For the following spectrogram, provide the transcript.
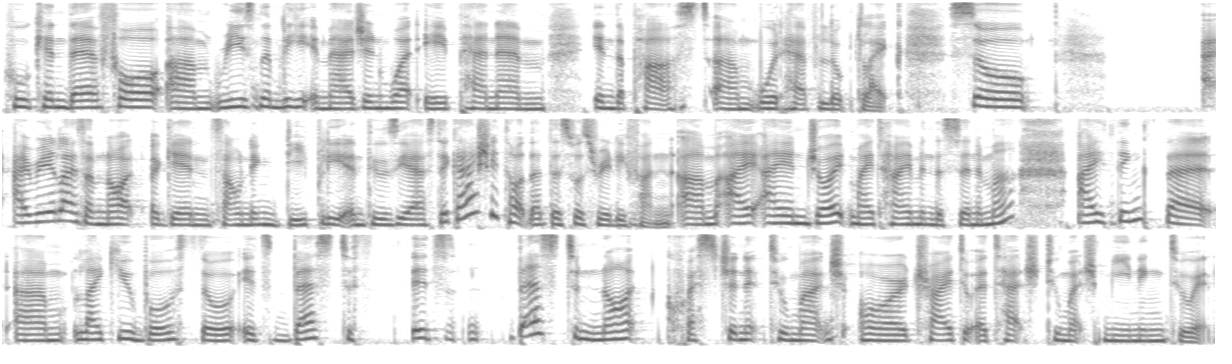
who can therefore um, reasonably imagine what a panem in the past um, would have looked like so I realize I'm not again sounding deeply enthusiastic. I actually thought that this was really fun. Um, I, I, enjoyed my time in the cinema. I think that, um, like you both, though, it's best to. Th- it's best to not question it too much or try to attach too much meaning to it.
